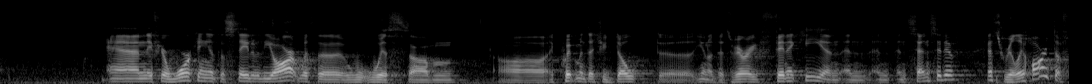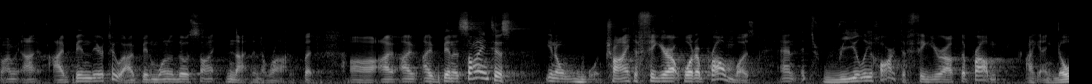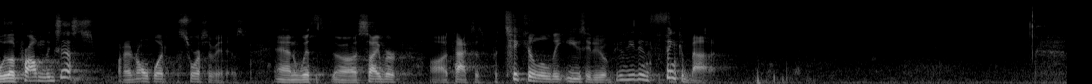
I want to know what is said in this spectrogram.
And if you're working at the state of the art with, a, with um, uh, equipment that you don't, uh, you know, that's very finicky and, and, and, and, sensitive, it's really hard to find. I mean, I, have been there too. I've been one of those, sci- not in Iran, but uh, I, I've been a scientist, you know, trying to figure out what a problem was. And it's really hard to figure out the problem. I, I know the problem exists, but I don't know what the source of it is. And with uh, cyber uh, attacks, it's particularly easy to do because you didn't think about it.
